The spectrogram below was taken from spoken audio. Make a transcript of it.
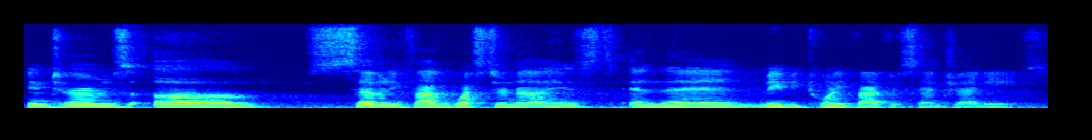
in terms of 75 Westernized and then maybe 25% Chinese.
